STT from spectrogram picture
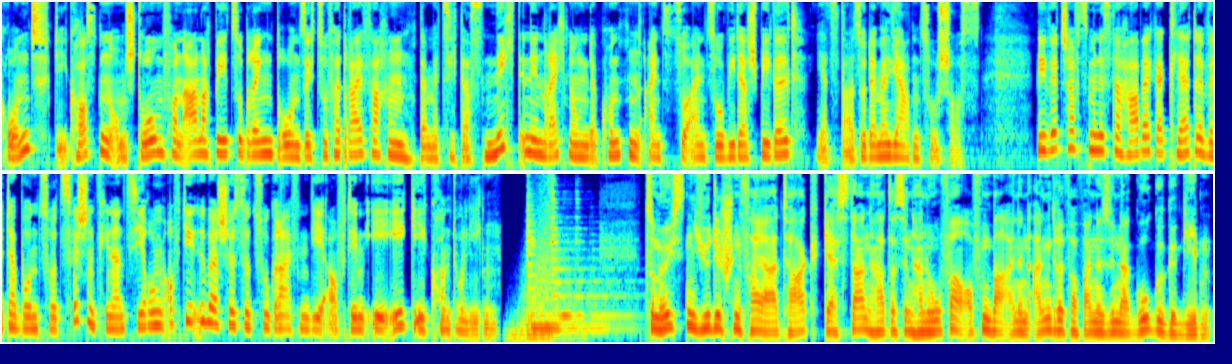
Grund, die Kosten, um Strom von A nach B zu bringen, drohen sich zu verdreifachen. Damit sich das nicht in den Rechnungen der Kunden eins zu eins so widerspiegelt, jetzt also der Milliardenzuschuss. Wie Wirtschaftsminister Habeck erklärte, wird der Bund zur Zwischenfinanzierung auf die Überschüsse zugreifen, die auf dem EEG-Konto liegen. Zum höchsten jüdischen Feiertag gestern hat es in Hannover offenbar einen Angriff auf eine Synagoge gegeben.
